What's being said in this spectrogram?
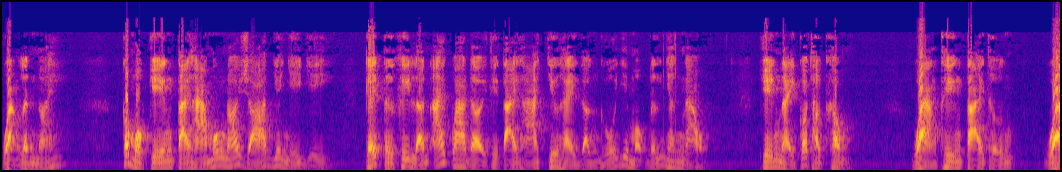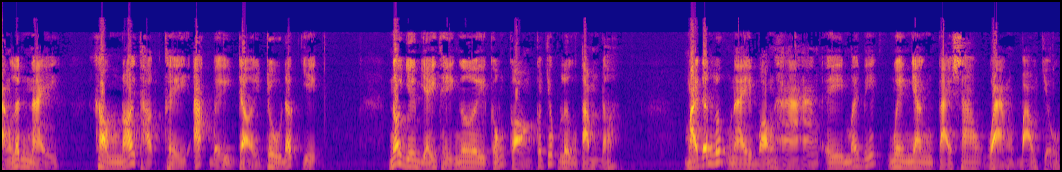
Hoàng Linh nói, có một chuyện tại hạ muốn nói rõ với nhị vị. Kể từ khi lệnh ái qua đời thì tại hạ chưa hề gần gũi với một nữ nhân nào. Chuyện này có thật không? Hoàng thiên tại thượng, Hoàng Linh này không nói thật thì ác bị trời tru đất diệt. Nói như vậy thì ngươi cũng còn có chút lương tâm đó. Mãi đến lúc này bọn Hà Hàng Y mới biết nguyên nhân tại sao Hoàng Bảo Chủ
